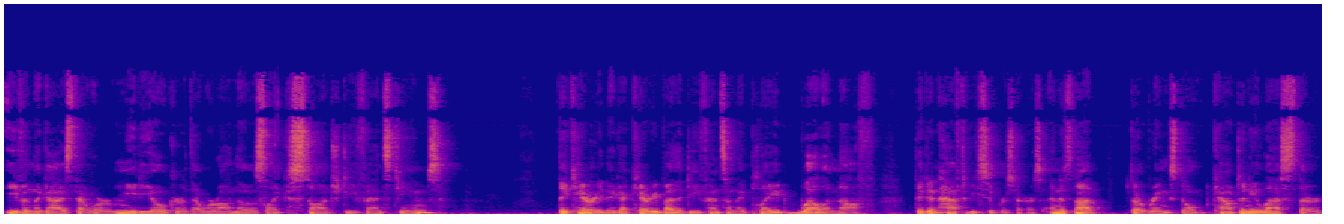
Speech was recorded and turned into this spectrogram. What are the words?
even the guys that were mediocre that were on those like staunch defense teams, they carried. They got carried by the defense and they played well enough. They didn't have to be superstars. And it's not their rings don't count any less, their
